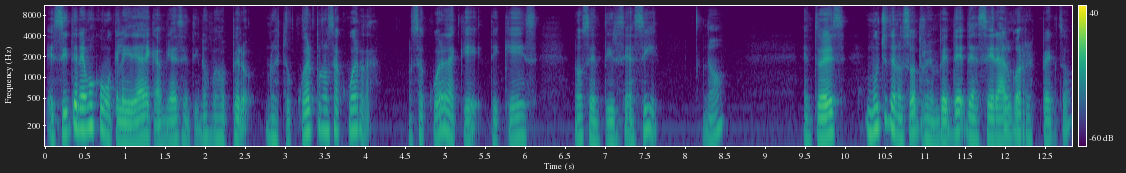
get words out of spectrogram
eh, sí tenemos como que la idea de cambiar, de sentirnos mejor, pero nuestro cuerpo no se acuerda, no se acuerda que, de qué es no sentirse así, ¿no? Entonces, muchos de nosotros, en vez de, de hacer algo al respecto,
